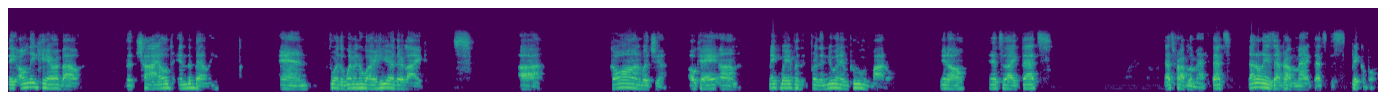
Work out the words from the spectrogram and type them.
They only care about the child in the belly. And for the women who are here, they're like, uh, go on with you. Okay. Um, make way for the, for the new and improved model. You know, and it's like that's that's problematic. That's not only is that problematic, that's despicable.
